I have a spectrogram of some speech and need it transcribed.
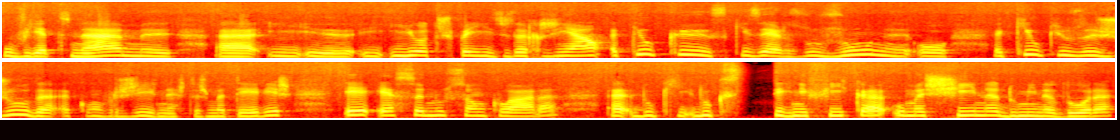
o Vietnã uh, e, e, e, outros países da região, aquilo que, se quiseres, os une ou aquilo que os ajuda a convergir nestas matérias é essa noção clara do, que, do que significa uma China dominadora,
